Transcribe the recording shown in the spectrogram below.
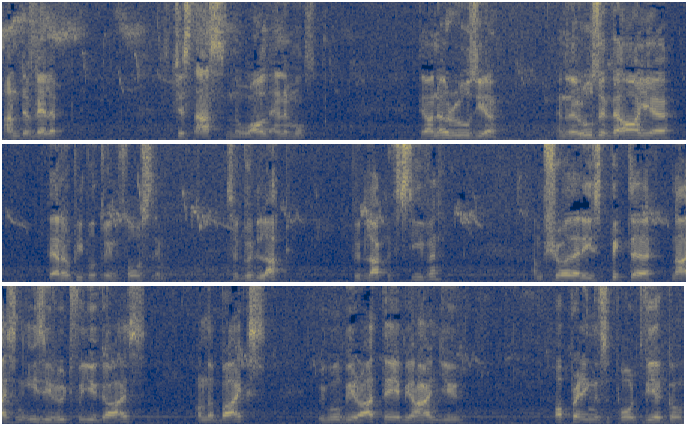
undeveloped. It's just us and the wild animals. There are no rules here. And the rules that there are here, there are no people to enforce them. So good luck. Good luck with Stephen. I'm sure that he's picked a nice and easy route for you guys on the bikes. We will be right there behind you, operating the support vehicle,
